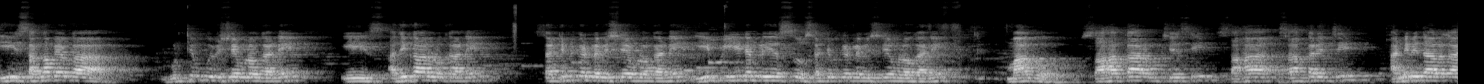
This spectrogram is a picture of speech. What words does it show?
ఈ సంఘం యొక్క గుర్తింపు విషయంలో కానీ ఈ అధికారులు కానీ సర్టిఫికెట్ల విషయంలో కానీ ఈ ఈడబ్ల్యూఎస్ సర్టిఫికెట్ల విషయంలో కానీ మాకు సహకారం చేసి సహా సహకరించి అన్ని విధాలుగా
